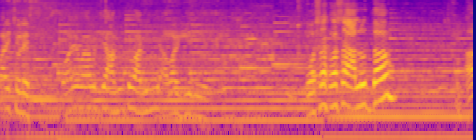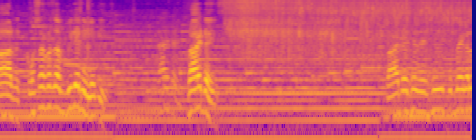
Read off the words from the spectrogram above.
বাড়ি চলে এসেছি। পরে মা বলছি আলু তো আনিনি আবার গিয়ে নিয়ে কষা কষা আলুর দম আর কষা কষা বিরিয়ানি নাকি? ফ্রাইড রাইস ফ্রাইড রাইসের রেসিপি চেপে গেল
